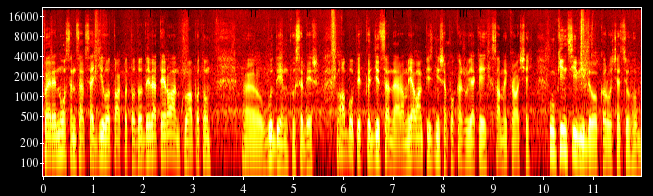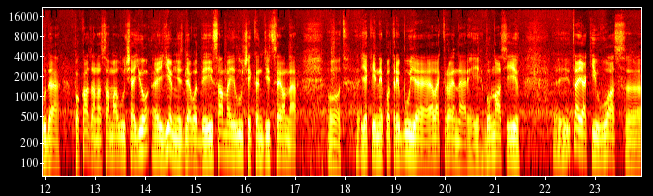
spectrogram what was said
переносимо це все діло так, ото до 9 ранку, а потім в будинку сидиш. Ну, Або під кондиціонером. Я вам пізніше покажу, який найкращий. У кінці відео коротше, цього буде показана йо- е, ємність для води і найкращий кондиціонер, от, який не потребує електроенергії. Бо в нас її Та як і у вас е,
